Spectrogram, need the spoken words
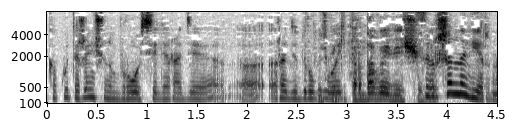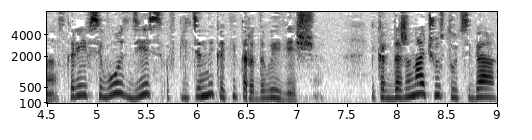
какую-то женщину бросили ради, ради другой. То есть какие-то родовые вещи. Совершенно идут. верно. Скорее всего, здесь вплетены какие-то родовые вещи. И когда жена чувствует себя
